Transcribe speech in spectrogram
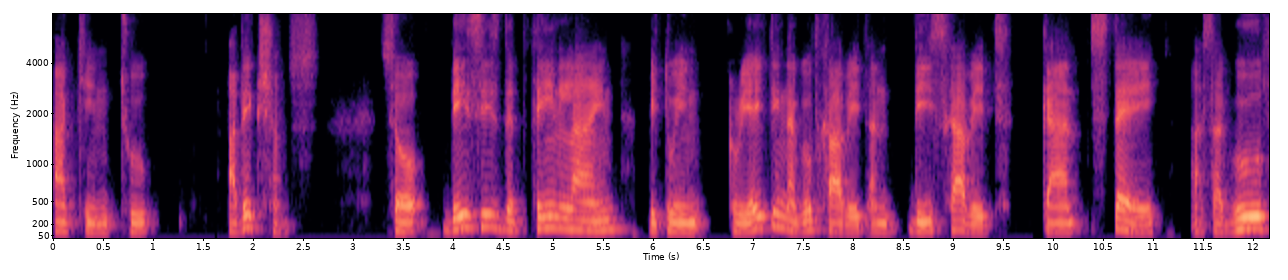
akin to addictions. So this is the thin line between creating a good habit and this habit can stay as a good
